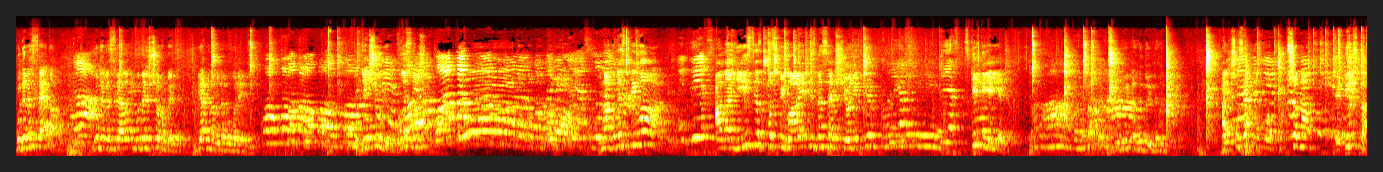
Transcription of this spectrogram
Буде весела? Буде весела і буде що робити? Як вона буде говорити? Не чую, голосніше. Вона буде співати. А наїсться, поспіває і знесе що, дітки? Скільки яєчок? Годуйте, годуйте, годуйте. А якщо зернятко пшона, е, Ірочка,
